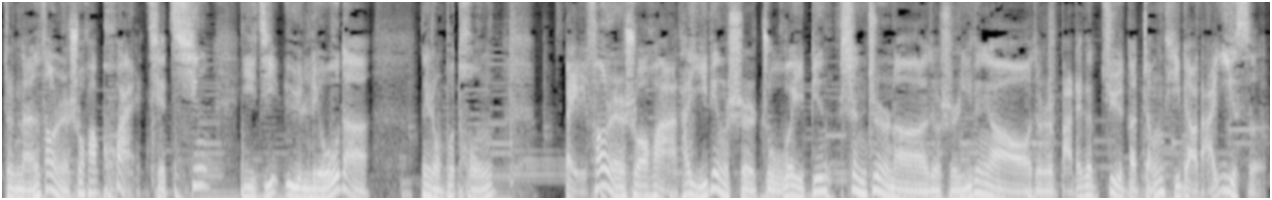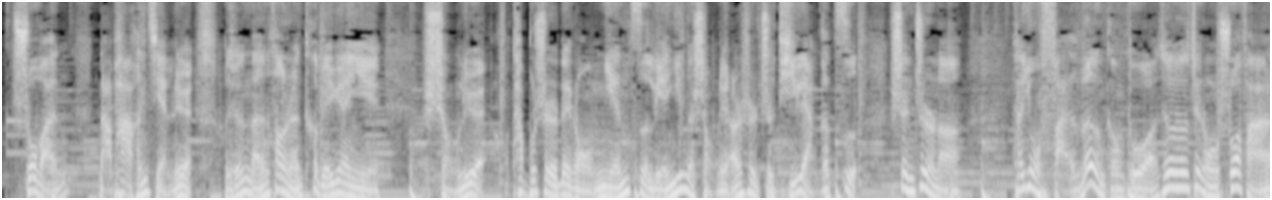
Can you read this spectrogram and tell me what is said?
就是南方人说话快且轻，以及语流的那种不同。北方人说话，他一定是主谓宾，甚至呢，就是一定要就是把这个句的整体表达意思说完，哪怕很简略。我觉得南方人特别愿意省略，他不是那种年字连音的省略，而是只提两个字，甚至呢，他用反问更多，就是这种说法，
